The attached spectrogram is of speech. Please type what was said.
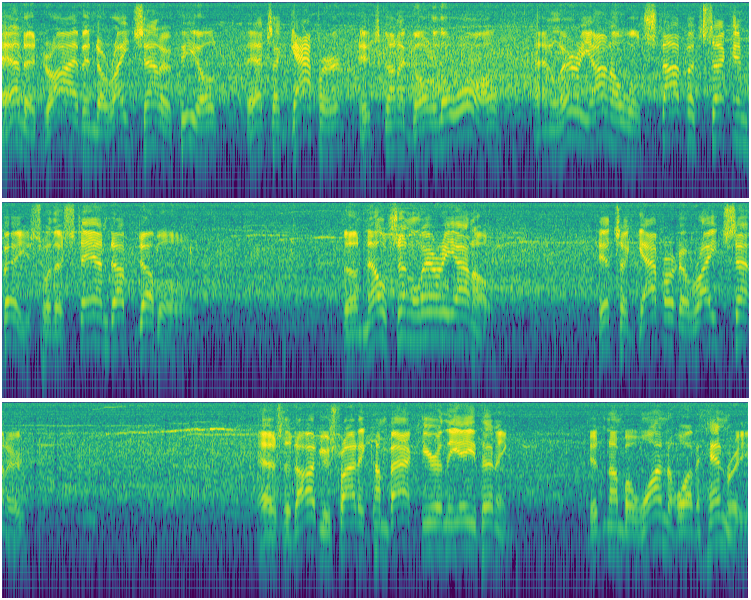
And a drive into right center field. That's a gapper. It's going to go to the wall. And Liriano will stop at second base with a stand-up double. The Nelson Liriano hits a gapper to right center as the Dodgers try to come back here in the eighth inning. Hit number one of Henry.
